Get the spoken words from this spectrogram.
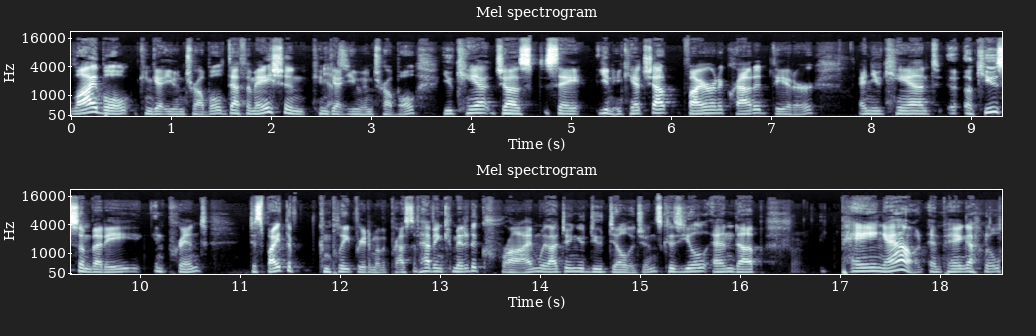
Libel can get you in trouble. Defamation can Yes. get you in trouble. You can't just say, you know, you can't shout fire in a crowded theater, and you can't uh, accuse somebody in print, despite the complete freedom of the press, of having committed a crime without doing your due diligence, because you'll end up Sure. paying out and paying out a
